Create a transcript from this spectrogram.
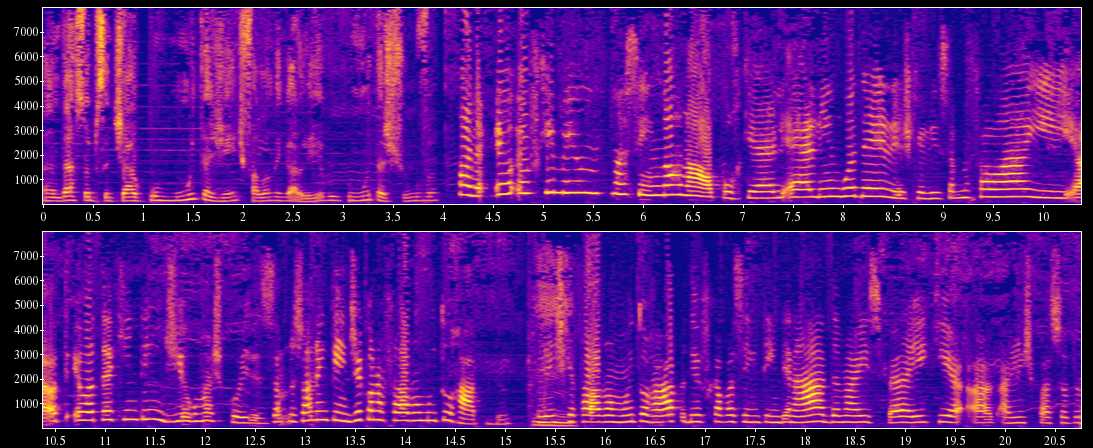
Andar sobre Santiago com muita gente falando em galego, com muita chuva. Olha, eu, eu fiquei meio assim, normal, porque é, é a língua deles, que eles sabem falar, e eu, eu até que entendi algumas coisas. Só, só não entendia quando eu falava muito rápido. Tem gente Uhum. que falava muito rápido e eu ficava sem entender nada, mas espera aí que a, a gente passou por,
